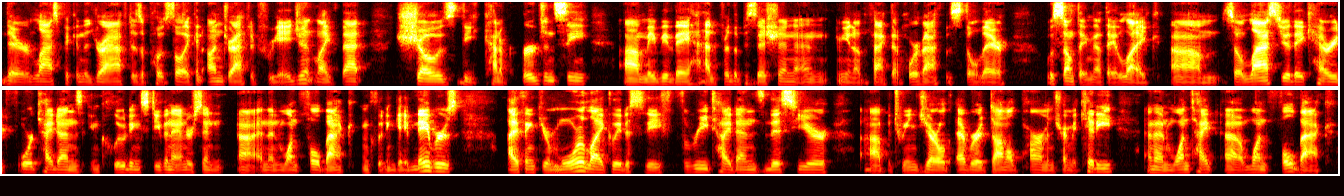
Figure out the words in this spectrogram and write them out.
their last pick in the draft as opposed to like an undrafted free agent like that shows the kind of urgency um, maybe they had for the position, and you know the fact that Horvath was still there was something that they like. Um, so last year they carried four tight ends, including Stephen Anderson, uh, and then one fullback, including Gabe Nabers. I think you're more likely to see three tight ends this year uh, between Gerald Everett, Donald Parham, and Tre' McKitty and then one tight, uh, one fullback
